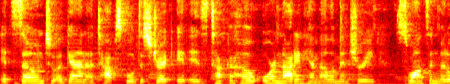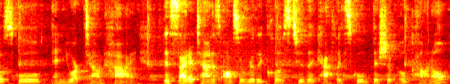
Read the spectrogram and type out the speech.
It's zoned to again a top school district. It is Tuckahoe or Nottingham Elementary Swanson Middle School, and Yorktown High. This side of town is also really close to the Catholic school Bishop O'Connell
